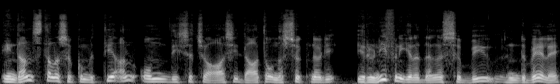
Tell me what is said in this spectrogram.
En dan stel ons 'n komitee aan om die situasie daar te ondersoek. Nou die ironie van die hele ding is Sibu Ndebele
